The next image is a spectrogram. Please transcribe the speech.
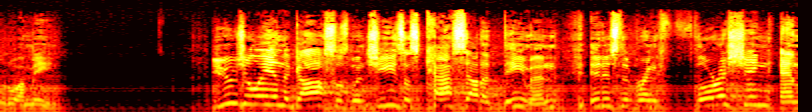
What do I mean? Usually in the Gospels, Jesus casts out a demon, it is to bring flourishing and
